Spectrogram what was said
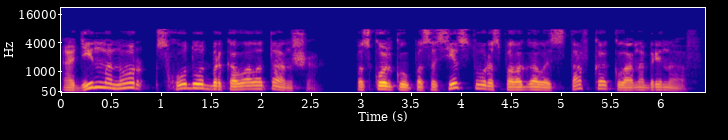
Один манор сходу отбраковала Танша, поскольку по соседству располагалась ставка клана Бринав.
